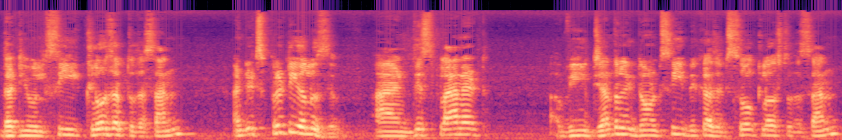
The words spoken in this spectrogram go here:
that you will see closer to the Sun, and it's pretty elusive and this planet we generally don't see because it's so close to the sun.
